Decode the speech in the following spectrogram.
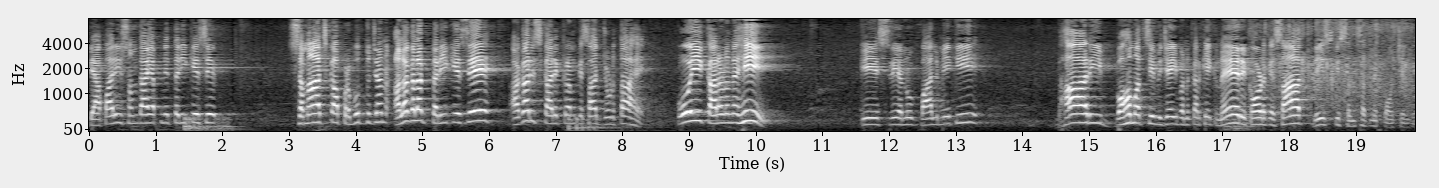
व्यापारी समुदाय अपने तरीके से, समाज का प्रबुद्ध जन अलग अलग तरीके से अगर इस कार्यक्रम के साथ जुड़ता है, कोई कारण नहीं कि श्री अनूप वाल्मीकि भारी बहुमत से विजयी बनकर के एक नए रिकॉर्ड के साथ देश की संसद में पहुँचेंगे।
